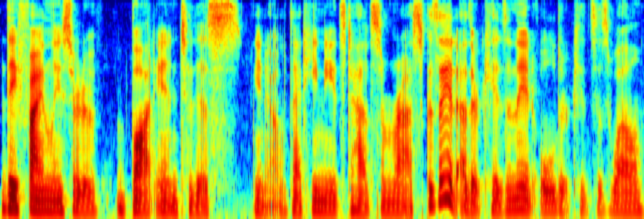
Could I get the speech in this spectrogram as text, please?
they finally sort of bought into this, you know, that he needs to have some rest because they had other kids and they had older kids as well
